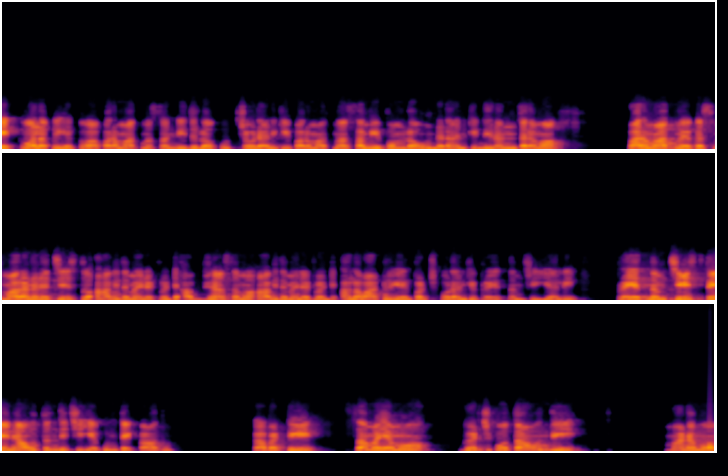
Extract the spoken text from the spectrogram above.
ఎక్కువలకు ఎక్కువ పరమాత్మ సన్నిధిలో కూర్చోవడానికి పరమాత్మ సమీపంలో ఉండడానికి నిరంతరము పరమాత్మ యొక్క స్మరణను చేస్తూ ఆ విధమైనటువంటి అభ్యాసము ఆ విధమైనటువంటి అలవాటు ఏర్పరచుకోవడానికి ప్రయత్నం చెయ్యాలి. ప్రయత్నం చేస్తేనే అవుతుంది చెయ్యకుంటే కాదు. కాబట్టి సమయము గడిచిపోతా ఉంది. మనము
